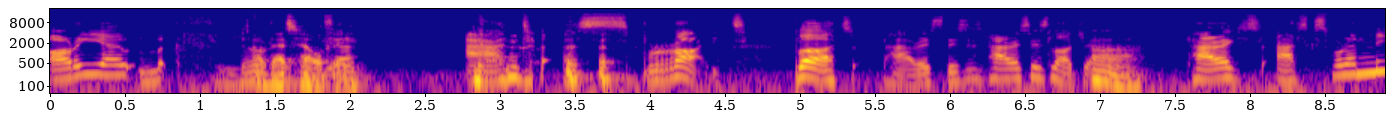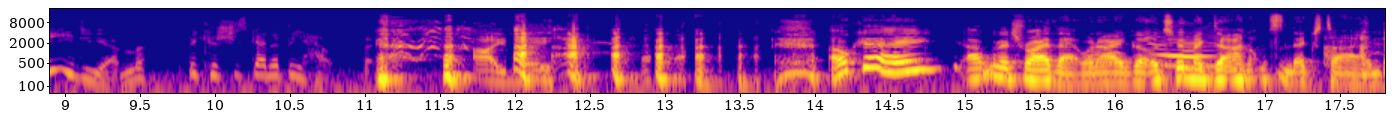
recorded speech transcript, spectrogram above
Oreo McFlurry. Mm-hmm. Oh, that's healthy. And a Sprite. But Paris, this is Paris's logic. Ah. Paris asks for a medium because she's going to be healthy. I mean, Okay, I'm gonna try that when I go to McDonald's next time.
